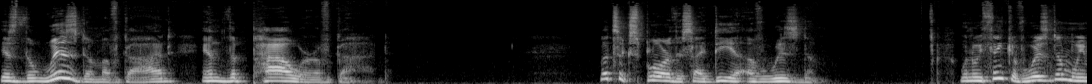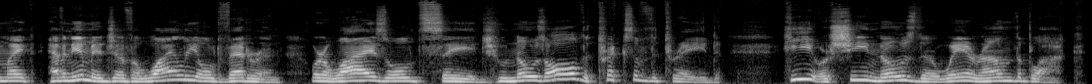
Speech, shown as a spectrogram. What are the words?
is the wisdom of God and the power of God. Let's explore this idea of wisdom. When we think of wisdom, we might have an image of a wily old veteran or a wise old sage who knows all the tricks of the trade. He or she knows their way around the block.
